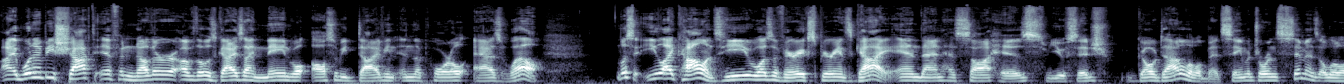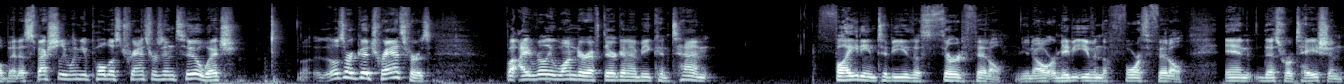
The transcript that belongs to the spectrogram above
I wouldn't be shocked if another of those guys I named will also be diving in the portal as well listen, Eli Collins, he was a very experienced guy and then has saw his usage go down a little bit. Same with Jordon Simmons a little bit, especially when you pull those transfers in too, which those are good transfers. But I really wonder if they're going to be content fighting to be the third fiddle, you know, or maybe even the fourth fiddle in this rotation.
